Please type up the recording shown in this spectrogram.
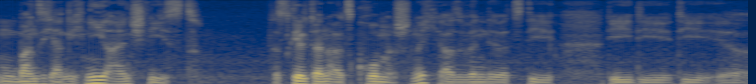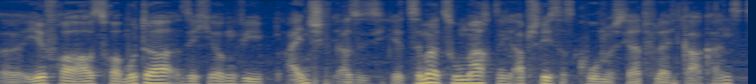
man sich eigentlich nie einschließt. Das gilt dann als komisch, nicht? Also wenn jetzt die, die, die, die äh, Ehefrau, Hausfrau, Mutter sich irgendwie also ihr Zimmer zumacht, sich abschließt, das ist komisch. Sie hat vielleicht gar keins.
